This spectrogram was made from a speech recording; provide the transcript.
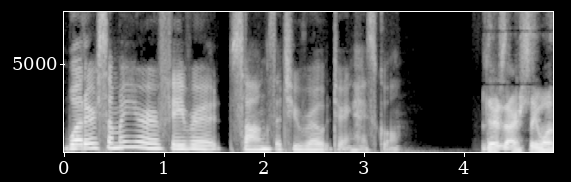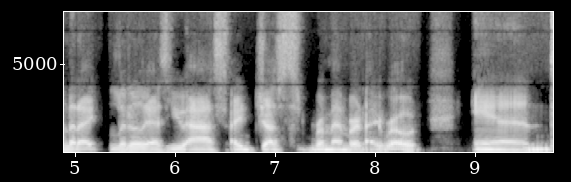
What are some of your favorite songs that you wrote during high school? There's actually one that I literally, as you asked, I just remembered I wrote and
